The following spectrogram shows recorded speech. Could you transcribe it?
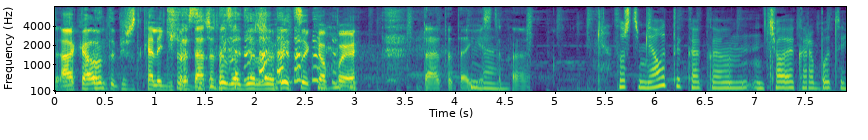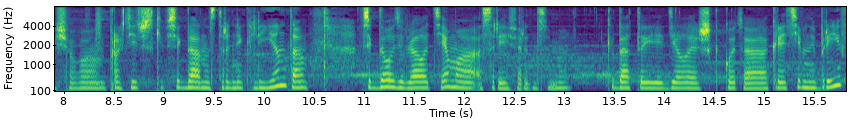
А аккаунты пишут, коллеги, простите, задерживается КП. Да-да-да, есть такое. Слушайте, меня вот как э, человека, работающего практически всегда на стороне клиента, всегда удивляла тема с референсами. Когда ты делаешь какой-то креативный бриф,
